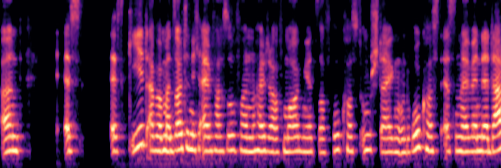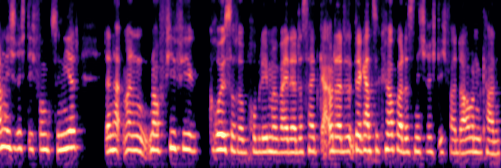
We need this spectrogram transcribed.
Und es, es geht, aber man sollte nicht einfach so von heute auf morgen jetzt auf Rohkost umsteigen und Rohkost essen, weil wenn der Darm nicht richtig funktioniert, dann hat man noch viel, viel größere Probleme, weil der das halt, oder der ganze Körper das nicht richtig verdauen kann.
